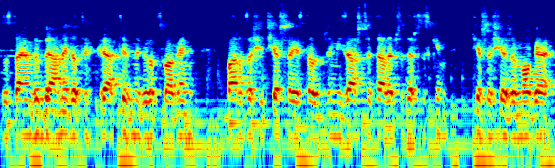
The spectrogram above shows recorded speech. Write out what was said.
zostałem wybrany do tych kreatywnych Wrocławiań. Bardzo się cieszę, jest to olbrzymi zaszczyt, ale przede wszystkim cieszę się, że mogę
